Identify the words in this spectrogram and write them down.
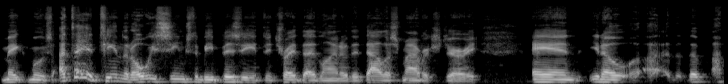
make moves? I tell you, a team that always seems to be busy at the trade deadline are the Dallas Mavericks, Jerry. And you know, uh, the, the,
